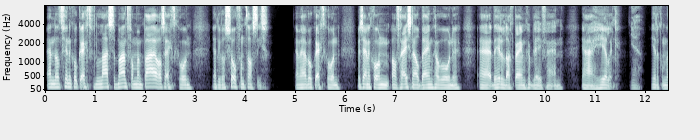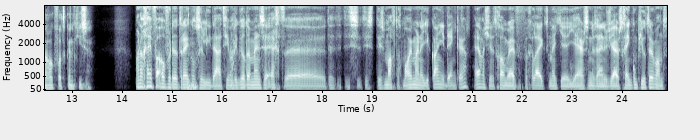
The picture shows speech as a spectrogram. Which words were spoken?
En dat vind ik ook echt van de laatste maand van mijn pa was echt gewoon, ja, die was zo fantastisch. En we hebben ook echt gewoon, we zijn ook gewoon al vrij snel bij hem gaan wonen. eh, de hele dag bij hem gebleven. En ja, heerlijk. ja. Heerlijk om daar ook voor te kunnen kiezen. Maar nog even over dat reconciliatie. Want ik wil daar mensen echt. eh, het, is, het, is, het is machtig mooi. Maar je kan je denken. Hè, als je het gewoon weer even vergelijkt met je, je hersenen, zijn dus juist geen computer. Want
